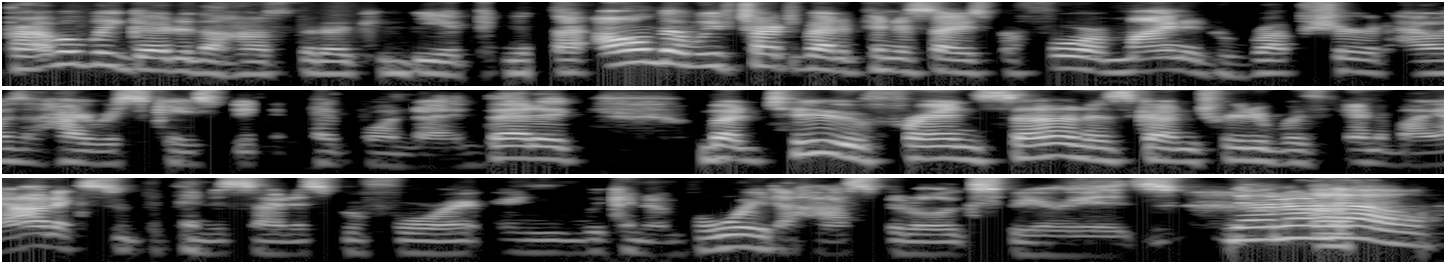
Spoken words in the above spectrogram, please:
probably go to the hospital. It could be appendicitis although we've talked about appendicitis before mine had ruptured. I was a high risk case being a type 1 diabetic. But two fran's son has gotten treated with antibiotics with appendicitis before and we can avoid a hospital experience. No, no, Uh, no.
